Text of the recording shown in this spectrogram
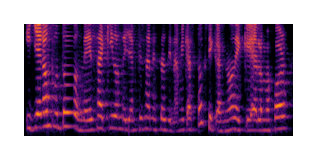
y llega un punto donde es aquí donde ya empiezan estas dinámicas tóxicas, ¿no? De que a lo mejor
